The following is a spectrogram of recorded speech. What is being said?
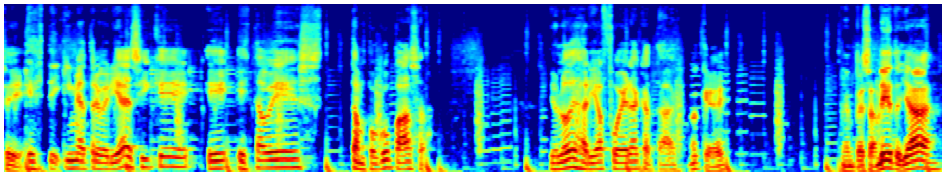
Sí. Este, y me atrevería a decir que eh, esta vez tampoco pasa. Yo lo dejaría fuera a Qatar. Ok. Empezandito ya.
